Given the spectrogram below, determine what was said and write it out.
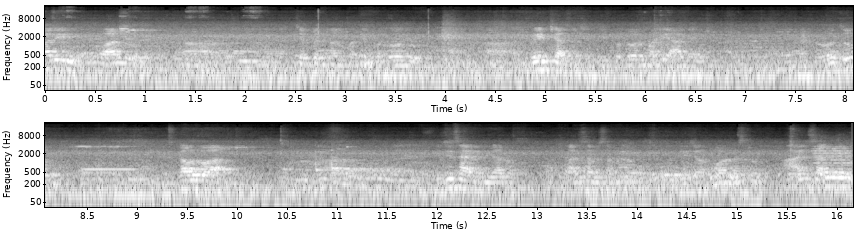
మరి వాళ్ళు చెప్పిన దాన్ని బట్టి కొన్ని రోజులు వెయిట్ చేయాల్సి వచ్చింది. కొన్ని రోజులు మళ్ళీ ఆగాము నిన్నటి రోజు గౌరవ విజయసాయి రెడ్డి గారు రాజ్యసభ సభ్యులు నిజాం కోఆర్డినేటర్ ఆయన సభ్యులు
